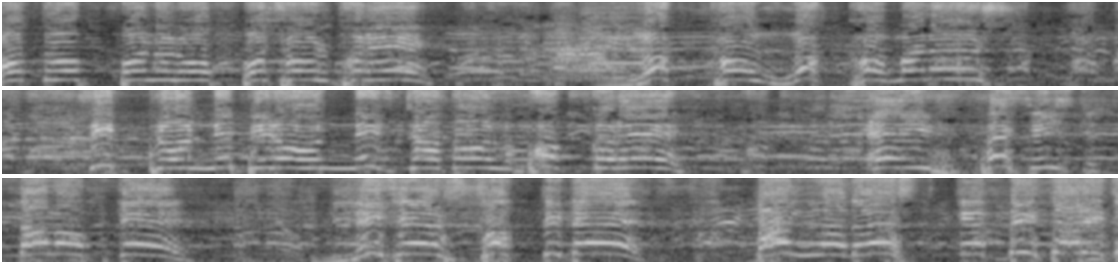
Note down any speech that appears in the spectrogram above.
গত পনেরো বছর ধরে লক্ষ লক্ষ মানুষ তীব্র নিপীড়ন, নির্যাতন ভোগ করে এই ফ্যাসিস্ট দানবকে নিজের শক্তিতে বাংলাদেশকে বিতাড়িত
